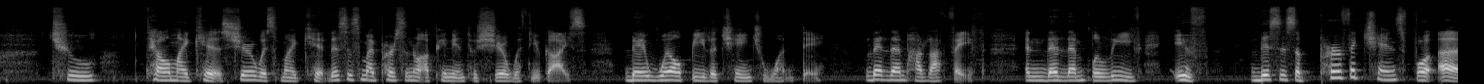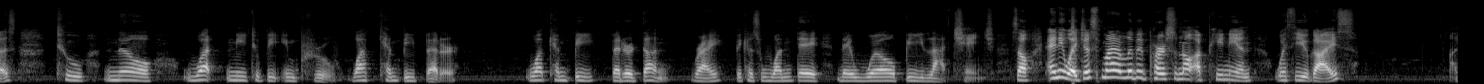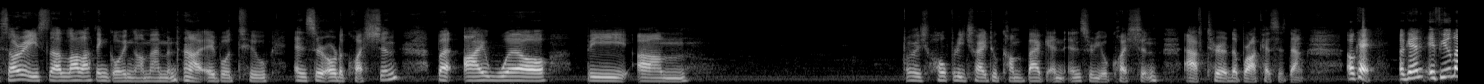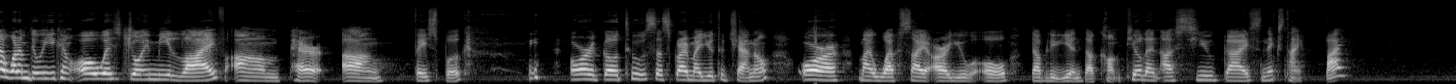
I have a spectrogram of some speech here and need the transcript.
to tell my kids, share with my kid? This is my personal opinion to share with you guys there will be the change one day. Let them have that faith and let them believe if this is a perfect chance for us to know what need to be improved, what can be better, what can be better done, right? Because one day there will be that change. So anyway, just my little bit personal opinion with you guys. Sorry, it's a lot of things going on. I'm not able to answer all the question, but I will be um, I will hopefully try to come back and answer your question after the broadcast is done. Okay, again, if you like what I'm doing, you can always join me live on per, on Facebook. or go to subscribe my YouTube channel or my website ruowen.com. Till then, I'll see you guys next time. Bye.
